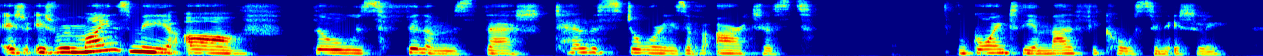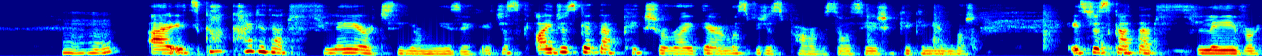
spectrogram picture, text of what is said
it, it reminds me of those films that tell the stories of artists going to the Amalfi Coast in Italy. Mm-hmm. Uh, it's got kind of that flair to your music. It just, I just get that picture right there. It must be just power of association kicking in, but it's just got that flavor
